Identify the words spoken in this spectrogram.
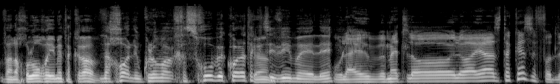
ואנחנו לא רואים את הקרב. נכון, הם כלומר חסכו בכל כן. התקציבים האלה. אולי באמת לא לא היה אז את הכסף עוד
